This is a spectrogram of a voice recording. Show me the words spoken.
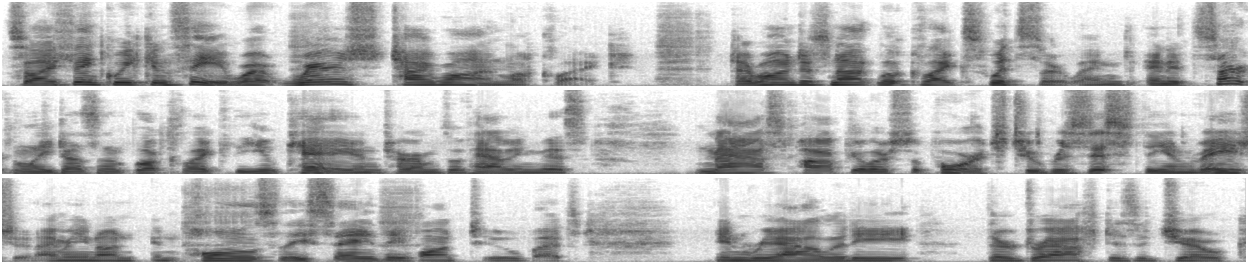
so I think we can see where, where's Taiwan look like. Taiwan does not look like Switzerland, and it certainly doesn't look like the UK in terms of having this mass popular support to resist the invasion. I mean, on in polls they say they want to, but in reality, their draft is a joke.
